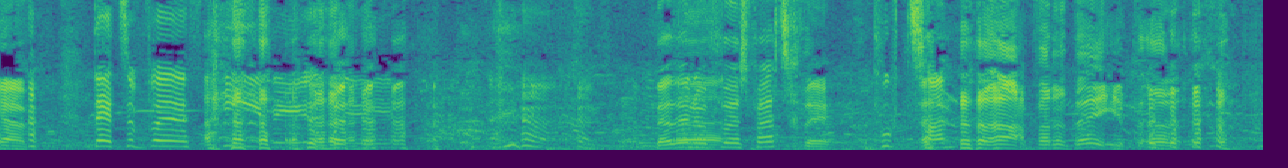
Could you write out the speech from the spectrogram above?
Ie. Date of birth ki fi. Be ddyn nhw'n first pet chdi? Pwtan. Putan. Para deud.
